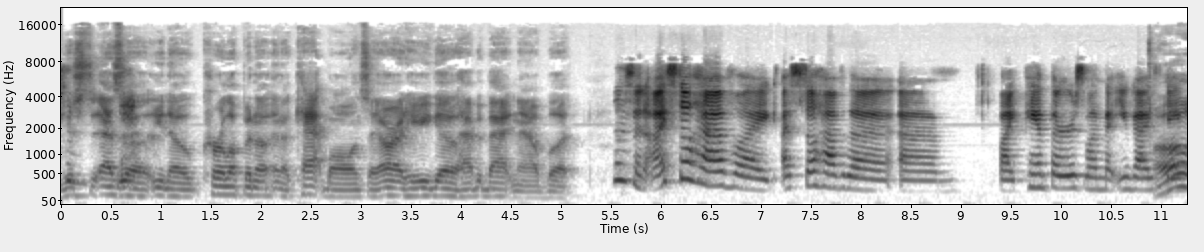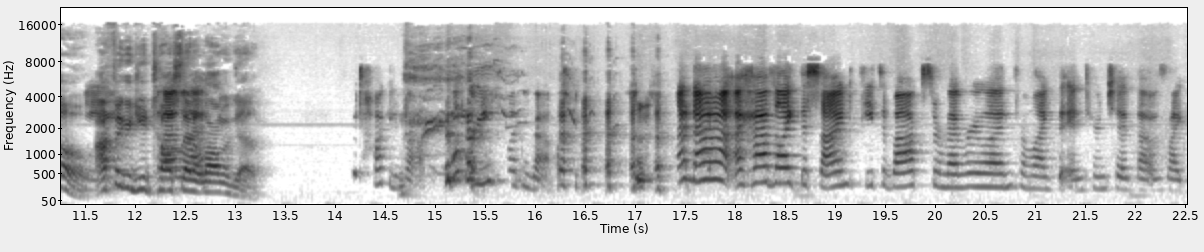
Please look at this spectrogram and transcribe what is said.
just as a you know curl up in a in a cat ball and say, all right, here you go, have it back now. But Listen, I still have like I still have the um like Panthers one that you guys oh, gave me. I figured you tossed that long ago. What are you talking about? what are you talking about? And uh, I have like the signed pizza box from everyone from like the internship. That was like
